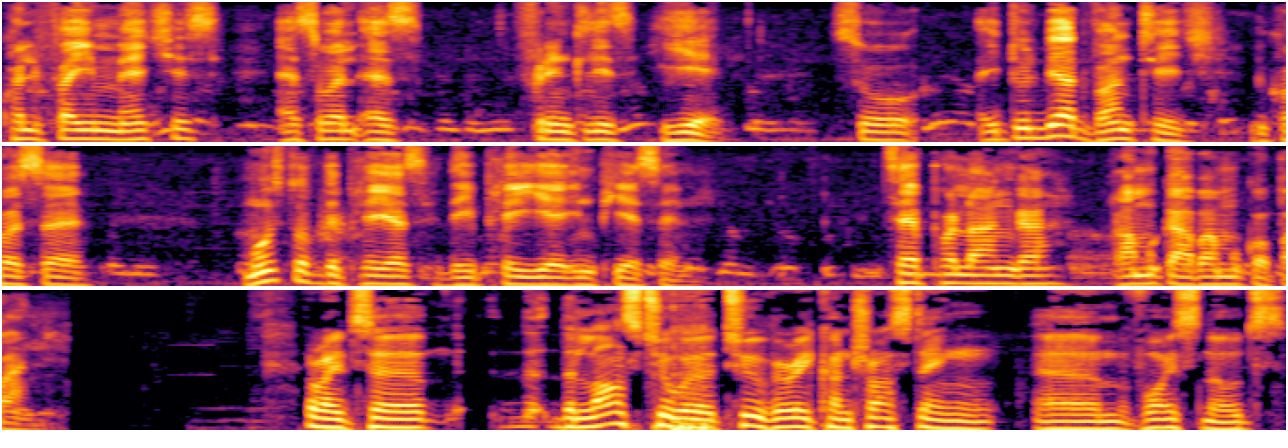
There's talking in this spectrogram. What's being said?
qualifying matches as well as friendlies here. So it will be advantage because uh, most of the players they play here in PSL. Tsepolanga, Ramukaba Mukopani. All right, uh, the, last two were two very contrasting um, voice notes.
